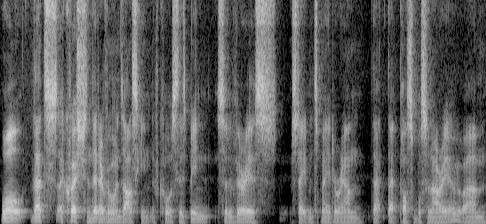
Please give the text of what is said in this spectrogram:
Well, that's a question that everyone's asking. Of course, there's been sort of various statements made around that that possible scenario. Um,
